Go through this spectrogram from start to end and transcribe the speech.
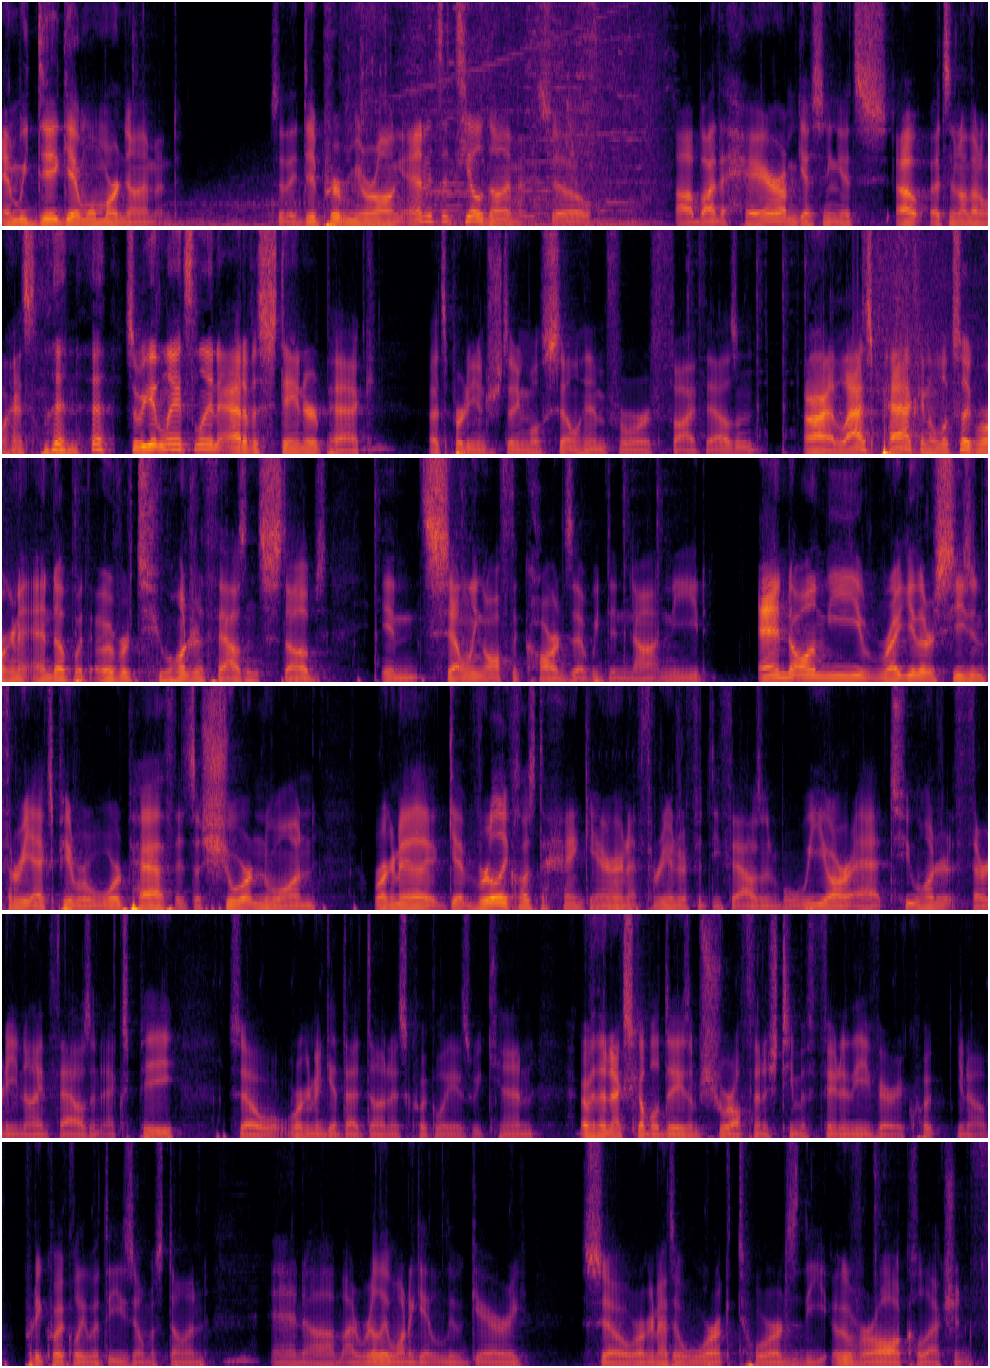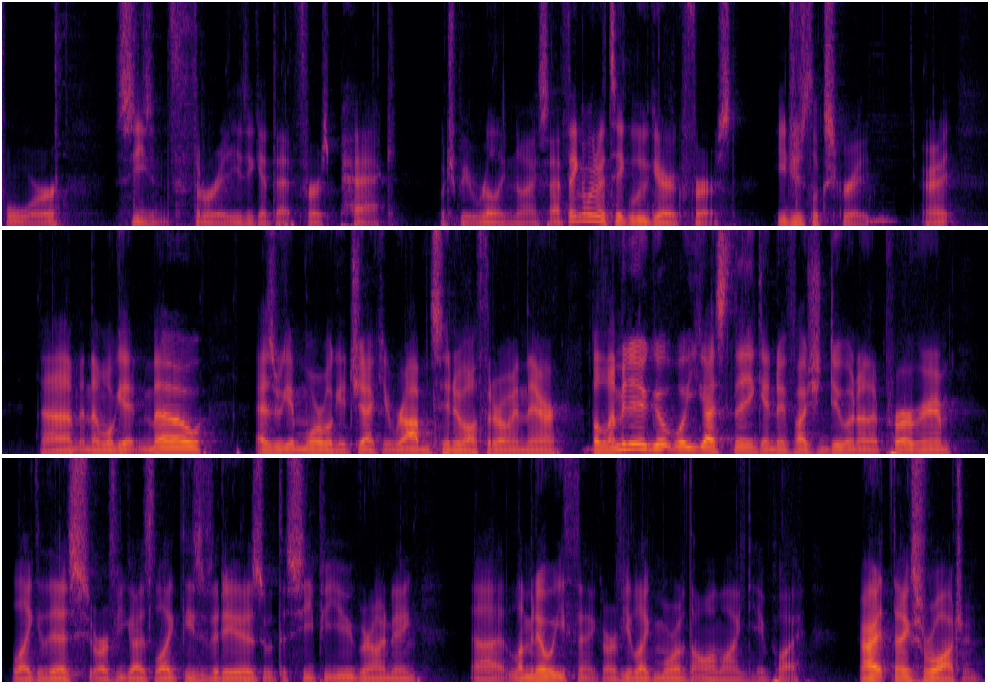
And we did get one more diamond. So they did prove me wrong, and it's a teal diamond, so uh, by the hair, I'm guessing it's... Oh, that's another Lance Lynn. so we get Lance Lynn out of a standard pack. That's pretty interesting. We'll sell him for 5,000. All right, last pack, and it looks like we're going to end up with over 200,000 stubs in selling off the cards that we did not need. And on the regular Season 3 XP reward path, it's a shortened one. We're going to get really close to Hank Aaron at 350,000, but we are at 239,000 XP. So we're going to get that done as quickly as we can. Over the next couple days, I'm sure I'll finish Team Affinity very quick, you know, pretty quickly with these almost done. And um, I really want to get Lou Gehrig. So we're going to have to work towards the overall collection for Season 3 to get that first pack, which would be really nice. I think I'm going to take Lou Gehrig first. He just looks great. All right. Um, and then we'll get Mo. As we get more, we'll get Jackie Robinson, who I'll throw in there. But let me know what you guys think and if I should do another program like this, or if you guys like these videos with the CPU grinding. Uh, let me know what you think, or if you like more of the online gameplay. All right, thanks for watching.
